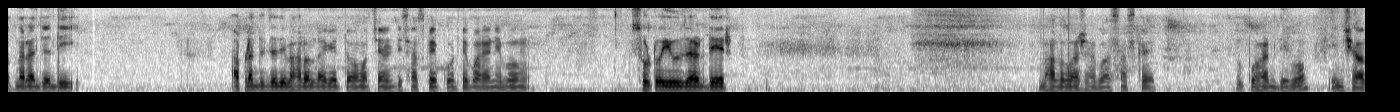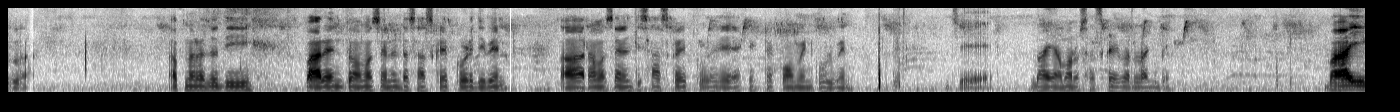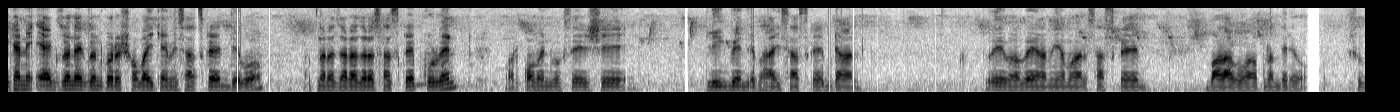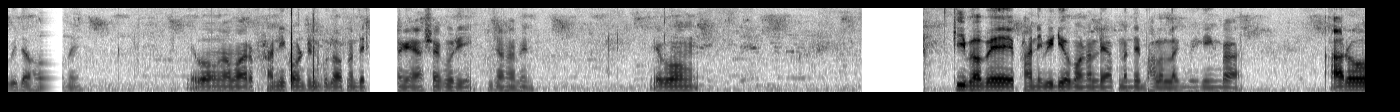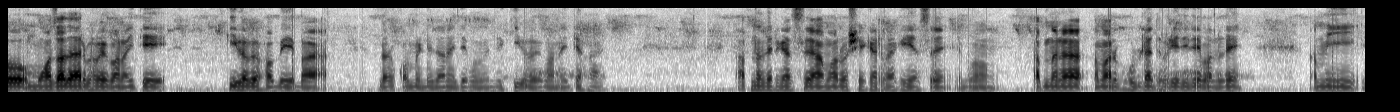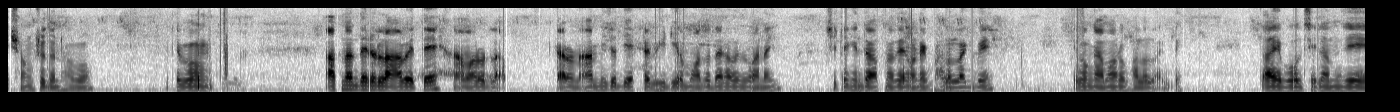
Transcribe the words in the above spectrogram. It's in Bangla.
আপনারা যদি, আপনাদের যদি ভালো লাগে তো আমার চ্যানেলটি সাবস্ক্রাইব করতে পারেন এবং ছোট ইউজারদের ভালোবাসা বা সাবস্ক্রাইব উপহার দেব, ইনশাআল্লাহ। আপনারা যদি পারেন তো আমার চ্যানেলটা সাবস্ক্রাইব করে দিবেন আর আমার চ্যানেলটি সাবস্ক্রাইব করে এক একটা কমেন্ট করবেন যে, ভাই, আমারও সাবস্ক্রাইবার লাগবে। ভাই, এখানে একজন একজন করে সবাইকে আমি সাবস্ক্রাইব দেব। আপনারা যারা যারা সাবস্ক্রাইব করবেন আর কমেন্ট বক্সে এসে লিখবেন যে, ভাই সাবস্ক্রাইব ডান। তো এভাবে আমি আমার সাবস্ক্রাইব বাড়াবো, আপনাদেরও সুবিধা হবে। এবং আমার ফানি কন্টেন্টগুলো আপনাদের আগে আশা করি জানাবেন। এবং কীভাবে ফানি ভিডিও বানালে আপনাদের ভালো লাগবে, কিংবা আরও মজাদারভাবে বানাইতে কীভাবে হবে বা আপনারা কমেন্টে জানাইতে পারবেন যে কীভাবে বানাইতে হয়। আপনাদের কাছে আমারও শেখার বাকি আছে এবং আপনারা আমার ভুলটা ধরিয়ে দিতে পারলে আমি সংশোধন হব এবং আপনাদেরও লাভ এতে, আমারও লাভ। কারণ আমি যদি একটা ভিডিও মজাদারভাবে বানাই, সেটা কিন্তু আপনাদের অনেক ভালো লাগবে এবং আমারও ভালো লাগবে। তাই বলছিলাম যে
